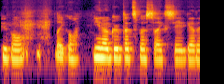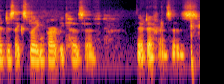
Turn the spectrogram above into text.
people like a you know group that's supposed to like stay together just like splitting apart because of their differences.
